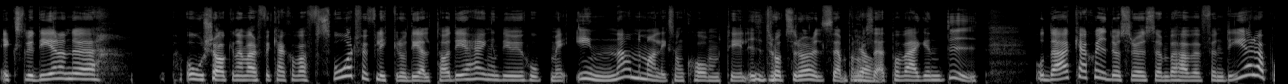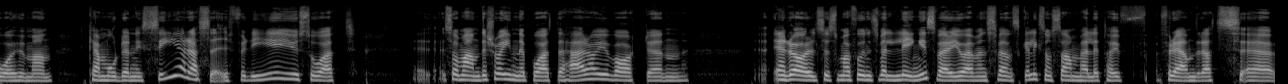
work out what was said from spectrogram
exkluderande orsakerna varför det kanske var svårt för flickor att delta, det hängde ju ihop med innan man liksom kom till idrottsrörelsen på något ja. sätt, på vägen dit. Och där kanske idrottsrörelsen behöver fundera på hur man kan modernisera sig. För det är ju så att, eh, som Anders var inne på, att det här har ju varit en, en rörelse som har funnits väldigt länge i Sverige och även svenska liksom, samhället har ju förändrats eh,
